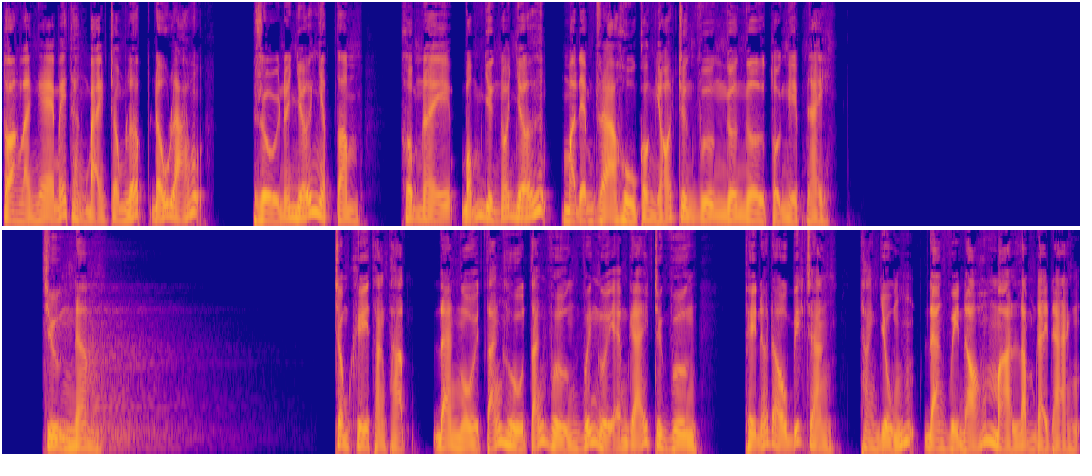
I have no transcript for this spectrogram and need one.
Toàn là nghe mấy thằng bạn trong lớp đấu láo, rồi nó nhớ nhập tâm. Hôm nay bỗng dưng nó nhớ mà đem ra hù con nhỏ Trương Vương ngơ ngơ tội nghiệp này. Chương 5 trong khi thằng Thạch đang ngồi tán hưu tán vượng với người em gái Trương Vương, thì nó đâu biết rằng thằng Dũng đang vì nó mà lâm đại nạn.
